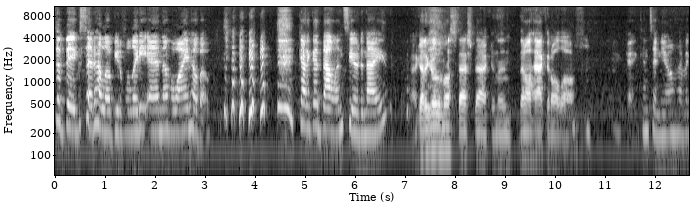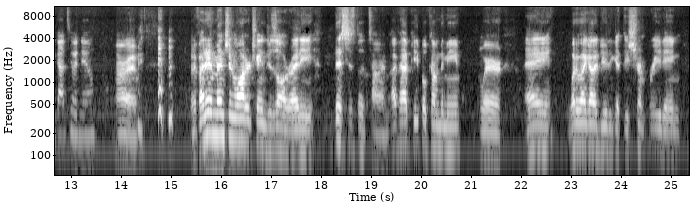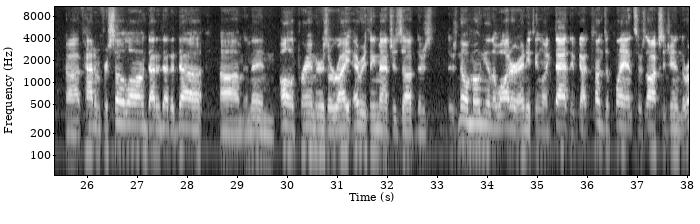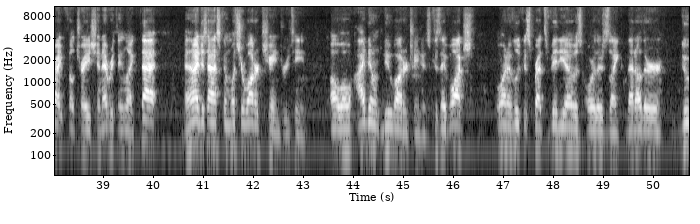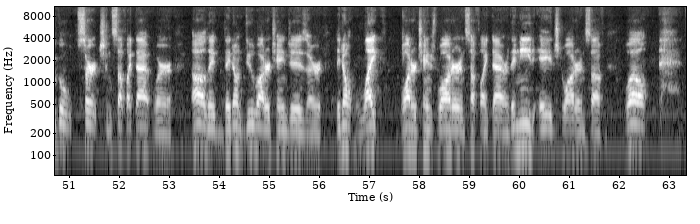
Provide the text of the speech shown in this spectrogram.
the big said hello, beautiful lady, and the Hawaiian hobo. Got a good balance here tonight. I gotta grow the mustache back, and then then I'll hack it all off. Okay, continue. I haven't got to a new. All right. but if I didn't mention water changes already, this is the time. I've had people come to me where, hey, what do I got to do to get these shrimp breeding? Uh, I've had them for so long, da da da da da. Um, and then all the parameters are right, everything matches up. There's there's no ammonia in the water or anything like that. They've got tons of plants. There's oxygen, the right filtration, everything like that. And I just ask them, "What's your water change routine?" oh well i don't do water changes because they've watched one of lucas brett's videos or there's like that other google search and stuff like that where oh they they don't do water changes or they don't like water changed water and stuff like that or they need aged water and stuff well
